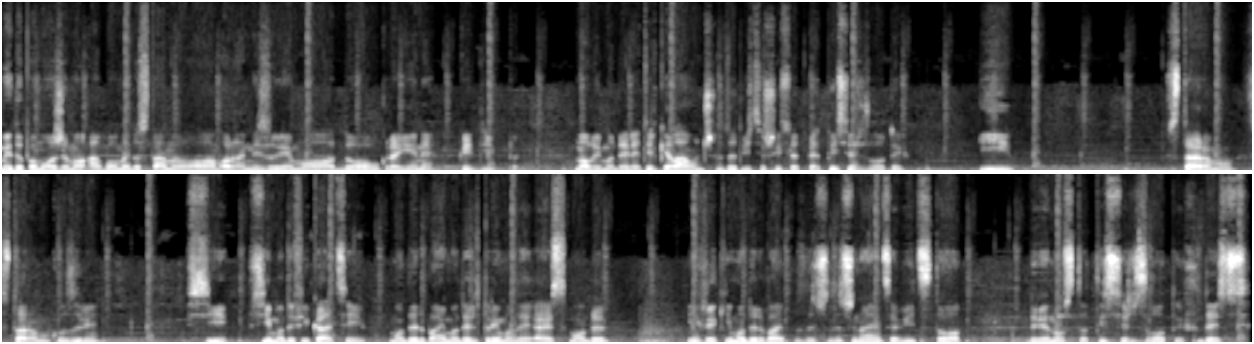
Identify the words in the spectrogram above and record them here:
Ми допоможемо, або ми доставимо вам, організуємо до України підіп. Нові моделі тільки лаунж за 265 тисяч злотих. І в старому, старому кузові всі, всі модифікації модель Y, модель 3, модель S, модель Y і модель Y починається від 190 тисяч злотих, десь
